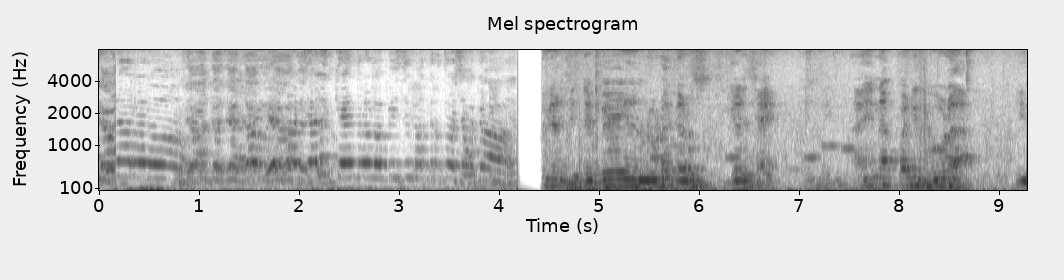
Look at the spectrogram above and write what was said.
సెమినార్లను ఏర్పాటు చేయాలి. కేంద్రంలో బీసీ మంత్రిత్వ శాఖ. డెబ్బై ఏళ్ళు కూడా గడుచు గడిచాయి. అయినప్పటికీ కూడా ఈ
